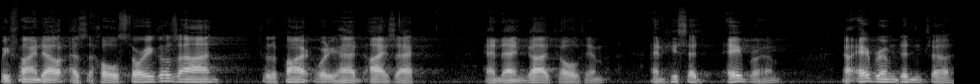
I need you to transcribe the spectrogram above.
We find out as the whole story goes on to the point where he had Isaac, and then God told him, and he said, Abraham. Now, Abraham didn't uh,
